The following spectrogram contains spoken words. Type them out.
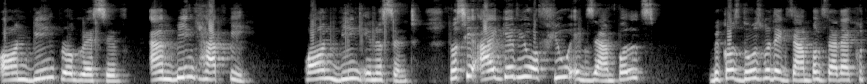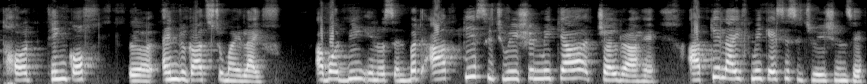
on being progressive and being happy on being innocent. Now see i gave you a few examples because those were the examples that i could thought think of uh, in regards to my life about being innocent but आपके सिचुएशन में क्या चल रहा है? आपके लाइफ में कैसे सिचुएशन है?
